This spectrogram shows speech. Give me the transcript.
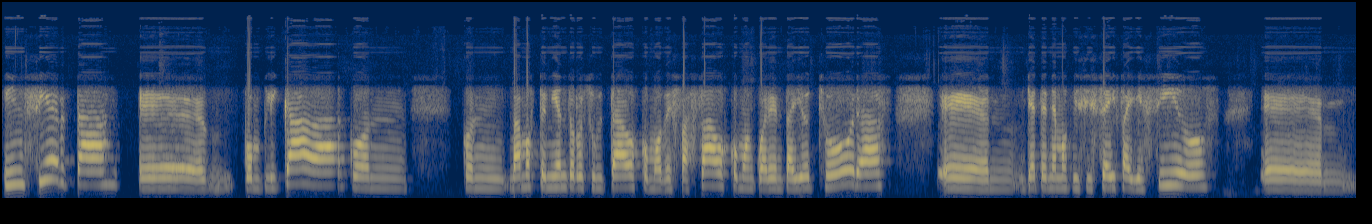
incierta, eh, complicada, con, con, vamos teniendo resultados como desfasados, como en 48 horas, eh, ya tenemos 16 fallecidos. Eh,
